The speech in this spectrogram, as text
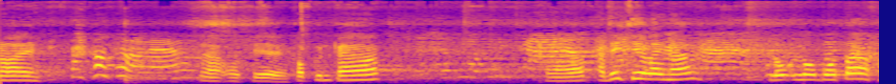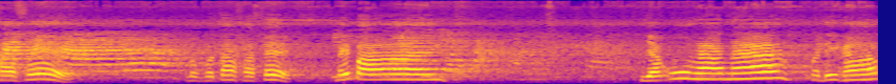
หน่อยต้องพอแล้วอ่าโอเค ขอบคุณครับ ครับ อันนี้ชื่ออะไรนะโลโลโบต้าคาเฟ่โลโบต้าคาเฟ่บ๊ายบาย อย่าอู้งานนะสวัสดีครับ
